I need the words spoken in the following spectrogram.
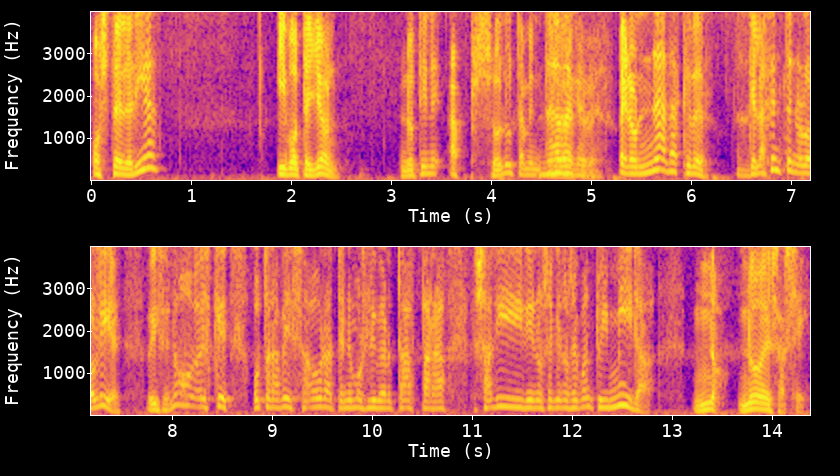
Hostelería y botellón. No tiene absolutamente nada, Nada que que ver. ver. Pero nada que ver. Que la gente no lo líe. Dice, no, es que otra vez ahora tenemos libertad para salir y no sé qué, no sé cuánto. Y mira, no, no es así.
